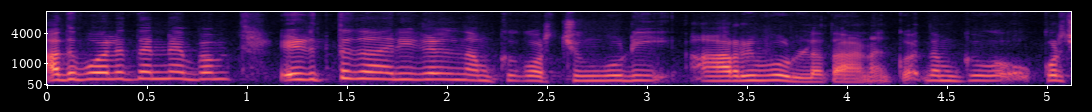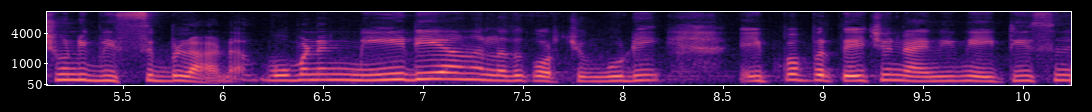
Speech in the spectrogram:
അതുപോലെ തന്നെ ഇപ്പം എഴുത്തുകാരികൾ നമുക്ക് കുറച്ചും കൂടി അറിവുള്ളതാണ്. നമുക്ക് കുറച്ചും കൂടി വിസിബിളാണ് വുമൺ ഇൻ മീഡിയ എന്നുള്ളത് കുറച്ചും കൂടി ഇപ്പം പ്രത്യേകിച്ച് നയന്റീൻ എയ്റ്റീസിന്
